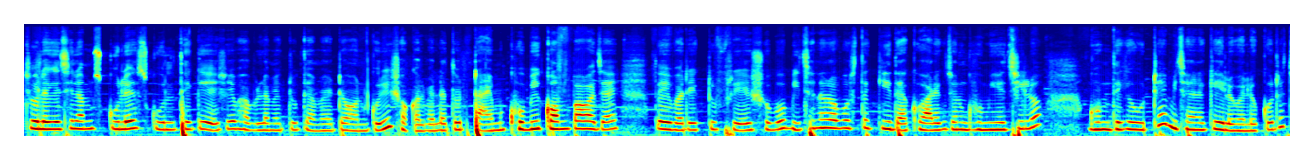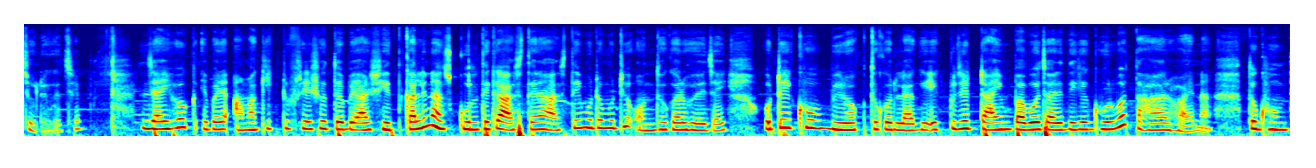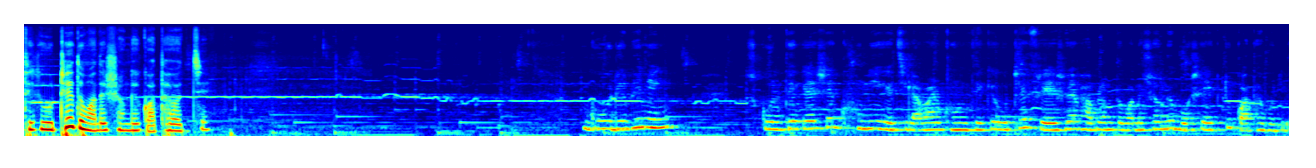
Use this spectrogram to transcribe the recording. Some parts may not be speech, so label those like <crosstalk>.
চলে গেছিলাম স্কুলে, স্কুল থেকে এসে ভাবলাম একটু ক্যামেরাটা অন করি। সকালবেলা তো টাইম খুবই কম পাওয়া যায়, তো এবারে একটু ফ্রেশ হব। বিছানার অবস্থা কি দেখো, আরেকজন ঘুমিয়েছিল। ঘুম থেকে উঠে বিছানাকে এলোমেলো করে চলে গেছে। যাই হোক, এবারে আমাকে একটু ফ্রেশ হতে হবে। আর শীতকালে না, স্কুল থেকে আসতে না আসতেই মোটামুটি অন্ধকার হয়ে যায়। ওটাই খুব বিরক্তকর লাগে। একটু যে টাইম পাবো, চারিদিকে ঘুরবো, তা আর হয় না। তো ঘুম থেকে উঠে তোমাদের সঙ্গে কথা হচ্ছে। গুড ইভিনিং স্কুল থেকে এসে ঘুমিয়ে গেছিলাম আর ঘুম থেকে উঠে ফ্রেশ হয়ে ভাবলাম তোমাদের সঙ্গে বসে একটু কথা বলি।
